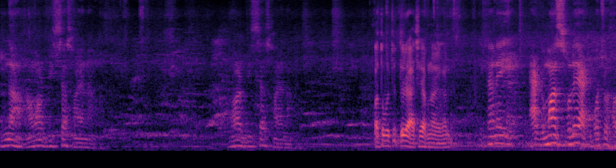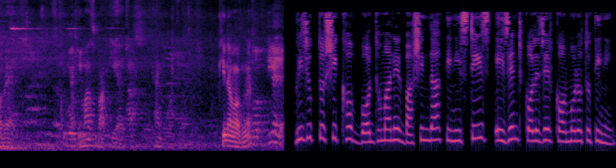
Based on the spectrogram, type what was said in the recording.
না আমার বিশ্বাস হয় না। আমার বিশ্বাস হয় না। কত বছর ধরে আছে আপনার এখানে? এখানে এক মাস হলে এক বছর হবে। কি। এক মাস বাকি আছে এক বছর। কি নাম আপনার? অভিযুক্ত শিক্ষক বর্ধমানের বাসিন্দা তিনি স্টেজ এজেন্ট কলেজের কর্মরত তিনি।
